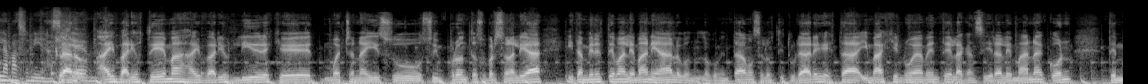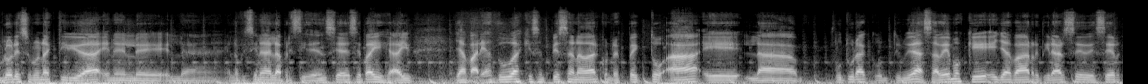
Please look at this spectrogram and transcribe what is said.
la Amazonía. claro, hay varios temas, hay varios líderes que muestran ahí su, impronta, su personalidad, y también el tema Alemania, ¿ah? lo, comentábamos en los titulares, esta imagen nuevamente de la canciller alemana con temblores en una actividad en, el, eh, en la oficina de la presidencia de ese país. Hay ya varias dudas que se empiezan a dar con respecto a eh, la futura continuidad. Sabemos que ella va a retirarse de ser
